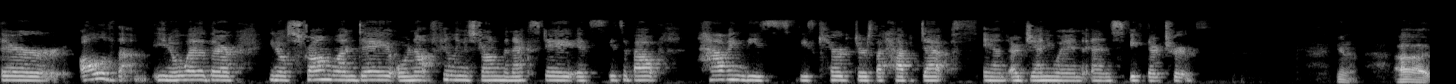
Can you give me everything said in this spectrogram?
their, all of them, you know, whether they're, you know, strong one day or not feeling as strong the next day. It's, it's about having these these characters that have depth and are genuine and speak their truth. You know, uh,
